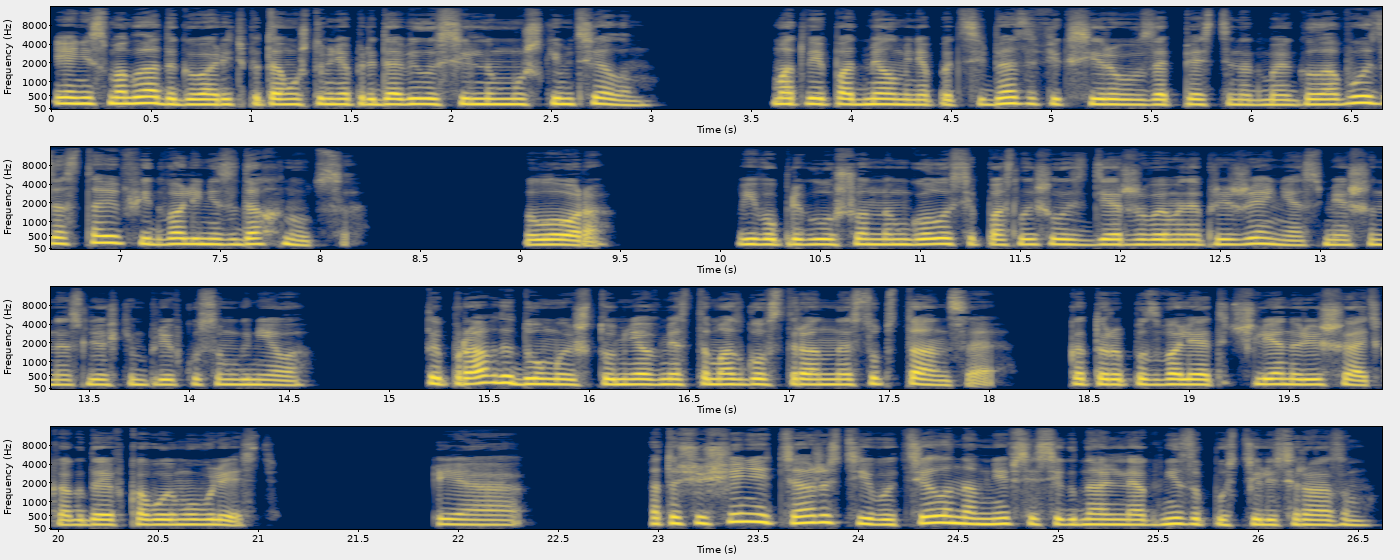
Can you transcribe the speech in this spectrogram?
Я не смогла договорить, потому что меня придавило сильным мужским телом. Матвей подмял меня под себя, зафиксировав запястье над моей головой, заставив едва ли не задохнуться. «Лора». В его приглушенном голосе послышалось сдерживаемое напряжение, смешанное с легким привкусом гнева. «Ты правда думаешь, что у меня вместо мозгов странная субстанция, которая позволяет члену решать, когда и в кого ему влезть?» Я... От ощущения тяжести его тела на мне все сигнальные огни запустились разом.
